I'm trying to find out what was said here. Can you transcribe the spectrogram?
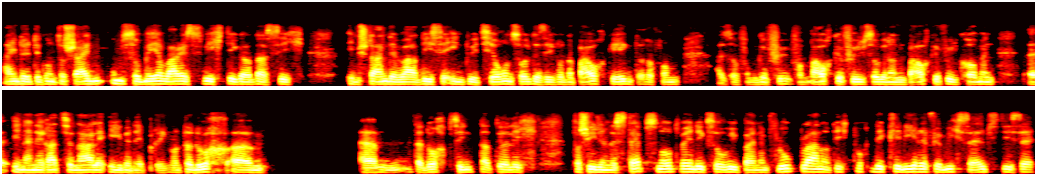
eindeutig unterscheiden. Umso mehr war es wichtiger, dass ich imstande war, diese Intuition, sollte sie von der Bauchgegend oder vom, also vom Gefühl, vom Bauchgefühl, sogenannten Bauchgefühl kommen, äh, in eine rationale Ebene bringen. Und dadurch ähm, ähm, dadurch sind natürlich verschiedene Steps notwendig, so wie bei einem Flugplan. Und ich dekliniere für mich selbst diese,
